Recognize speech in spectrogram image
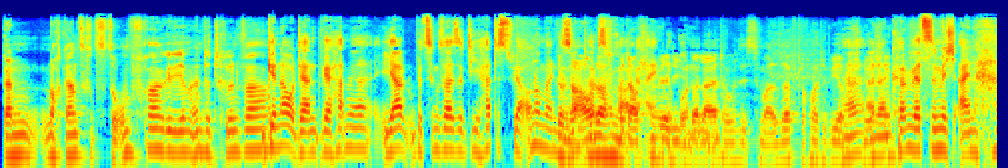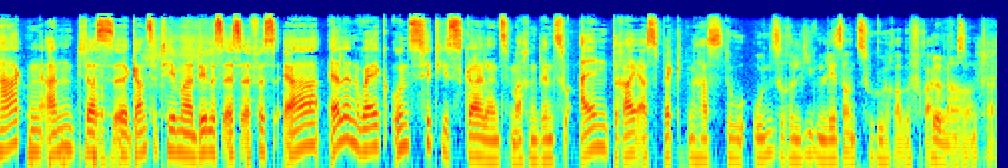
Dann noch ganz kurz zur Umfrage, die am Ende drin war. Genau, denn wir haben ja, ja, beziehungsweise die hattest du ja auch nochmal in die genau, Sonntagsfrage da haben wir auch schon wieder die Überleitung, siehst du mal, läuft doch heute wie am ja, Dann können wir jetzt nämlich einen Haken an das äh, ganze Thema DLSS FSR, Alan Wake und City Skylines machen, denn zu allen drei Aspekten hast du unsere lieben Leser und Zuhörer befragt genau. am Sonntag.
